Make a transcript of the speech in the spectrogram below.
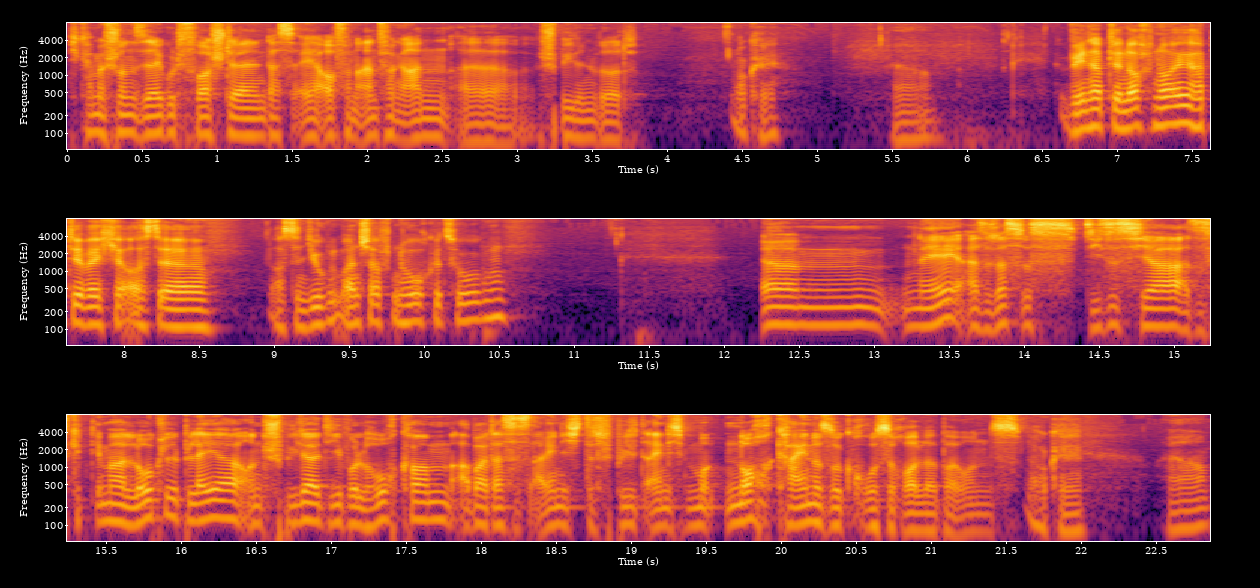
ich kann mir schon sehr gut vorstellen, dass er auch von Anfang an äh, spielen wird. Okay. Ja. Wen habt ihr noch neu? Habt ihr welche aus, der, aus den Jugendmannschaften hochgezogen? Ähm, nee, also das ist dieses Jahr, also es gibt immer Local Player und Spieler, die wohl hochkommen, aber das ist eigentlich, das spielt eigentlich noch keine so große Rolle bei uns. Okay. Ja.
